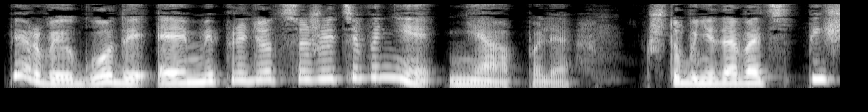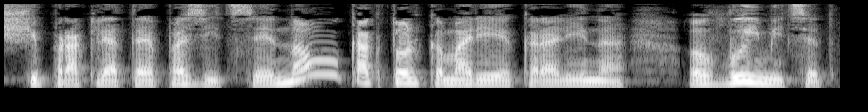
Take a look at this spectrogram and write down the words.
Первые годы Эмми придется жить вне Неаполя, чтобы не давать пищи проклятой оппозиции, но как только Мария Каролина выметит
